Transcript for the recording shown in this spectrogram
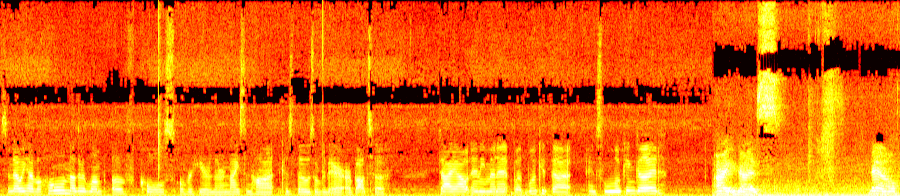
So now we have a whole nother lump of coals over here that are nice and hot because those over there are about to die out any minute. But look at that. It's looking good. All right, you guys. Now,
